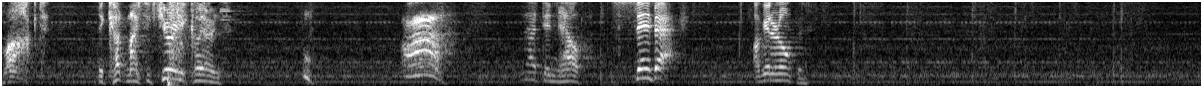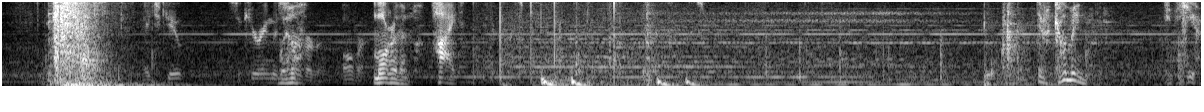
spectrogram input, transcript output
Locked. They cut my security clearance. Ah! That didn't help. Stand back. I'll get it open. HQ, securing the Will. server room. Over. More of them. Hide. They're coming. In here.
